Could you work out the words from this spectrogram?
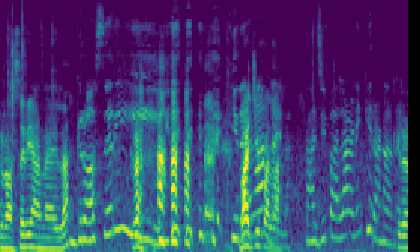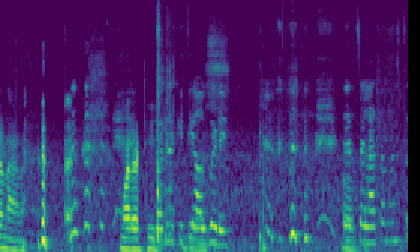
ग्रॉसरी आणायला. ग्रॉसरी भाजीपाला. भाजीपाला आणि किराणा. किराणा आणा मराठी. बघा किती अवघड आहे. तर चला आता मस्त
